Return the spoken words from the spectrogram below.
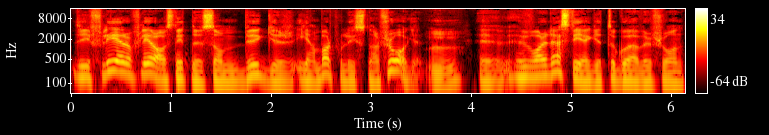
Det är fler och fler avsnitt nu som bygger enbart på lyssnarfrågor. Mm. Eh, hur var det där steget att gå över från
